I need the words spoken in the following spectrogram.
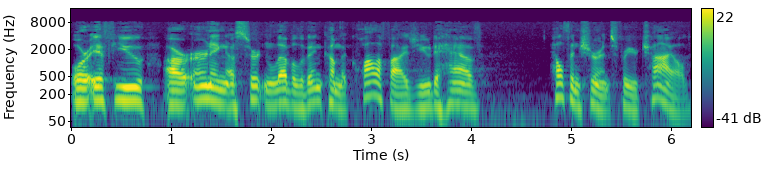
Or if you are earning a certain level of income that qualifies you to have health insurance for your child,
